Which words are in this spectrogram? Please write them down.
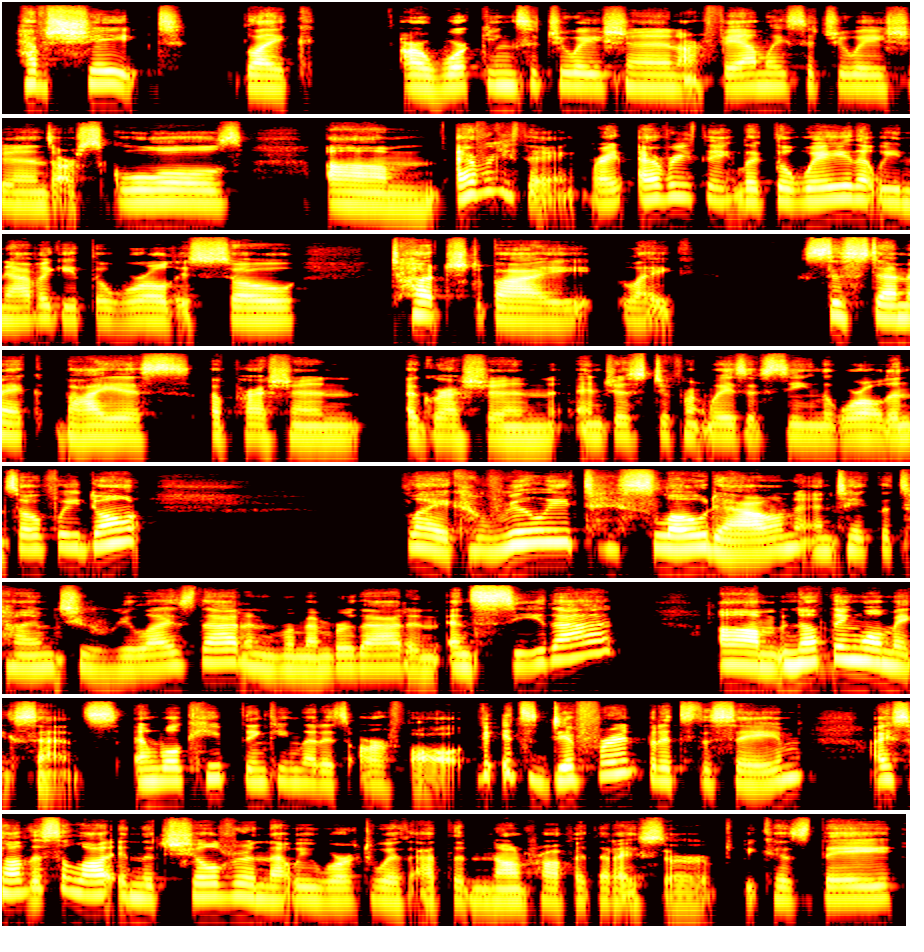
have shaped like our working situation, our family situations, our schools, um, everything, right? Everything. Like the way that we navigate the world is so touched by like systemic bias, oppression, aggression, and just different ways of seeing the world. And so if we don't like really t- slow down and take the time to realize that and remember that and, and see that, um, nothing will make sense. And we'll keep thinking that it's our fault. It's different, but it's the same. I saw this a lot in the children that we worked with at the nonprofit that I served because they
